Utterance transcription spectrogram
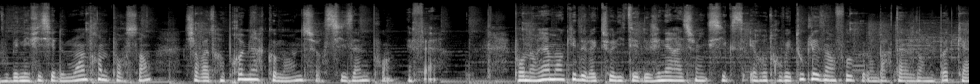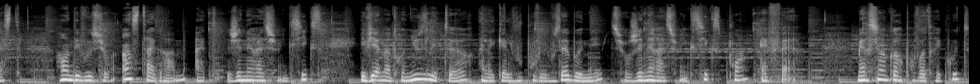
vous bénéficiez de moins 30% sur votre première commande sur season.fr. Pour ne rien manquer de l'actualité de Génération XX et retrouver toutes les infos que l'on partage dans le podcast, rendez-vous sur Instagram, at Génération et via notre newsletter à laquelle vous pouvez vous abonner sur générationxx.fr. Merci encore pour votre écoute,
